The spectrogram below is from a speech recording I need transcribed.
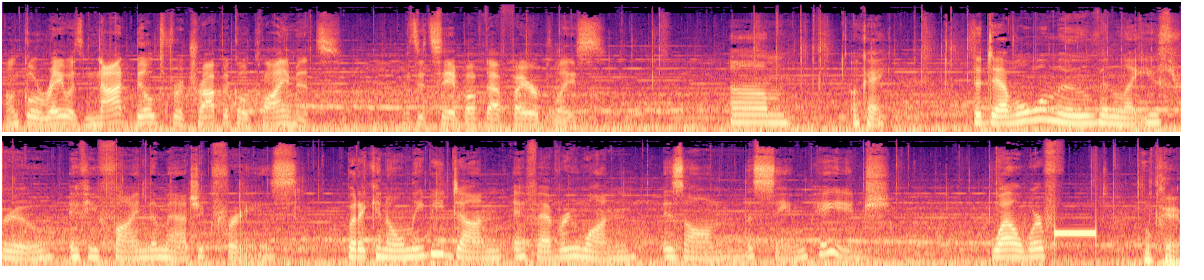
Uncle Ray was not built for tropical climates. What does it say above that fireplace? Um, okay. The devil will move and let you through if you find the magic phrase. But it can only be done if everyone is on the same page. Well, we're f- Okay,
